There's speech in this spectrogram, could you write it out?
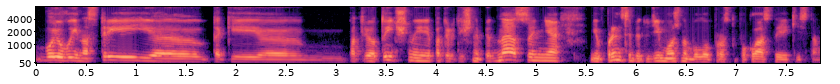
бойовий настрій, такий патріотичний, патріотичне піднесення, і в принципі тоді можна було просто покласти якісь там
